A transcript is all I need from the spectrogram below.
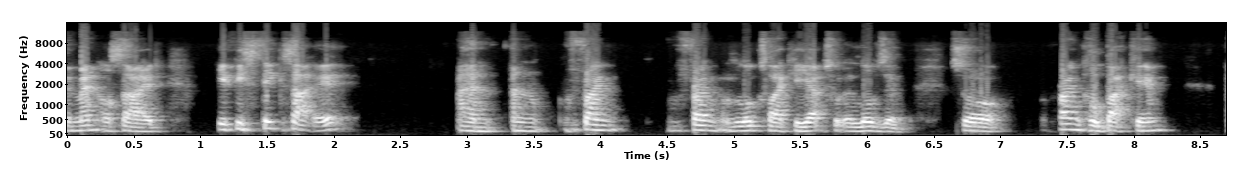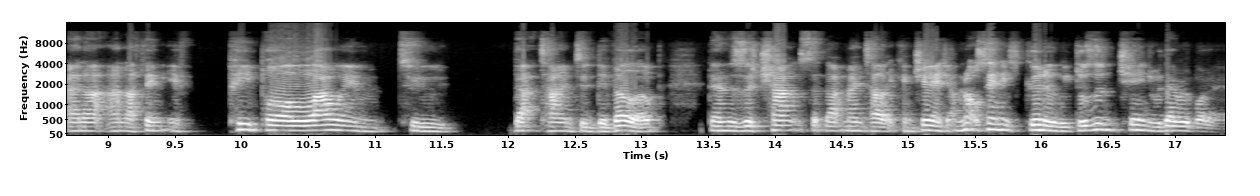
the mental side, if he sticks at it, and and Frank Frank looks like he absolutely loves him, so Frank will back him, and I, and I think if people allow him to that time to develop, then there's a chance that that mentality can change. I'm not saying it's gonna. It doesn't change with everybody.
